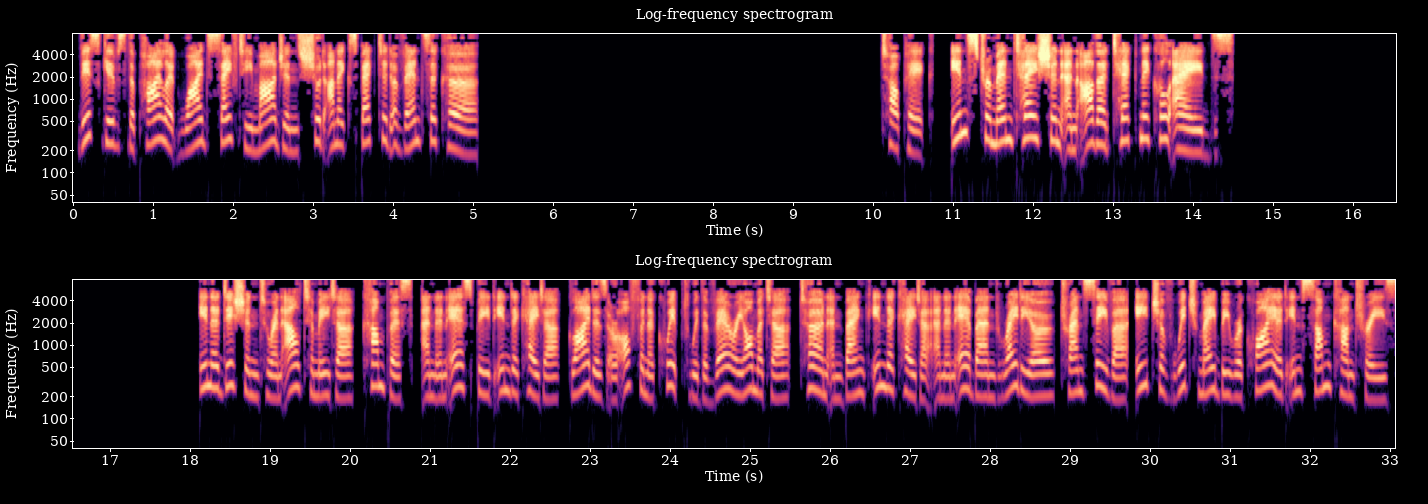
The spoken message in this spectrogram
This gives the pilot wide safety margins should unexpected events occur. Instrumentation and other technical aids In addition to an altimeter, compass, and an airspeed indicator, gliders are often equipped with a variometer, turn and bank indicator and an airband radio transceiver, each of which may be required in some countries.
